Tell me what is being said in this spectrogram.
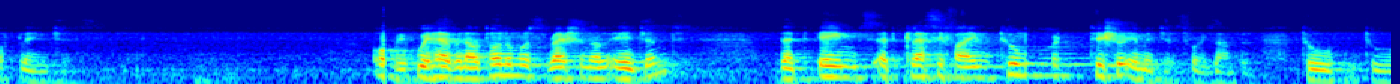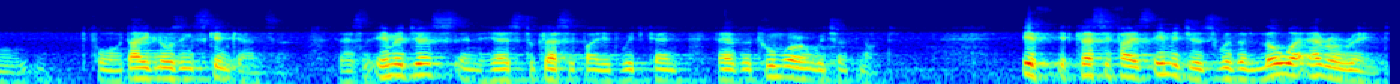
of playing chess. Or if we have an autonomous rational agent that aims at classifying tumor tissue images, for example, to, to, for diagnosing skin cancer. It has images and he has to classify it which can have a tumor and which are not. If it classifies images with a lower error rate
